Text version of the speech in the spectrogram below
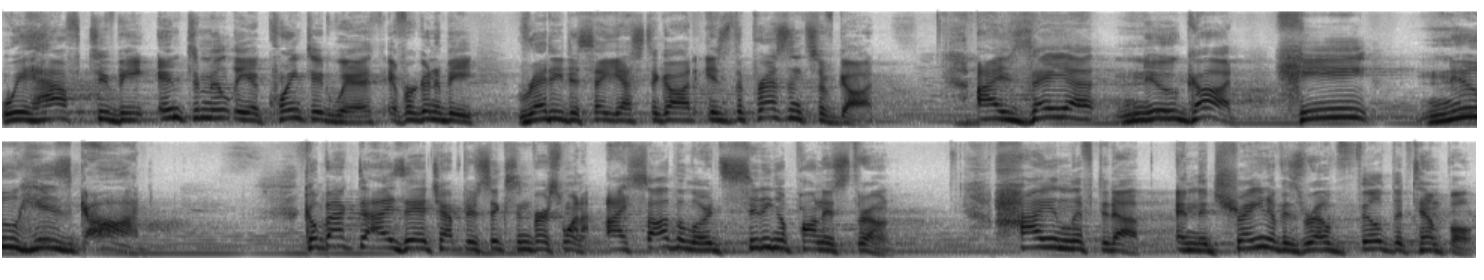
we have to be intimately acquainted with if we're going to be ready to say yes to God is the presence of God. Isaiah knew God, he knew his God. Go back to Isaiah chapter 6 and verse 1. I saw the Lord sitting upon his throne, high and lifted up, and the train of his robe filled the temple.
